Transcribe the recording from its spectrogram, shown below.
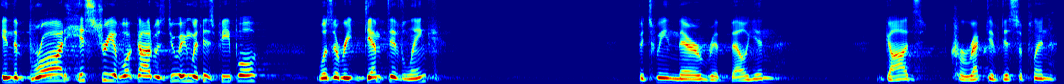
in the broad history of what God was doing with his people was a redemptive link between their rebellion, God's corrective discipline,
